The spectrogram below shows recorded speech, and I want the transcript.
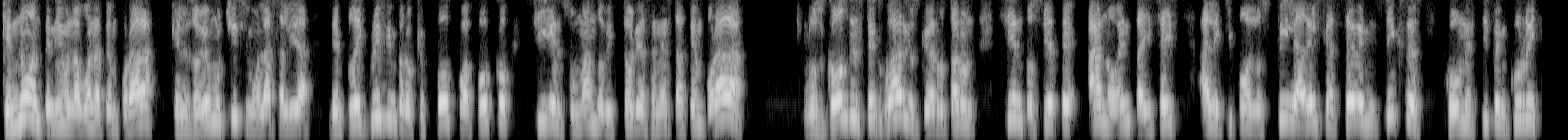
que no han tenido una buena temporada, que les dolió muchísimo la salida de Blake Griffin, pero que poco a poco siguen sumando victorias en esta temporada los Golden State Warriors que derrotaron 107 a 96 al equipo de los Philadelphia 76ers con un Stephen Curry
